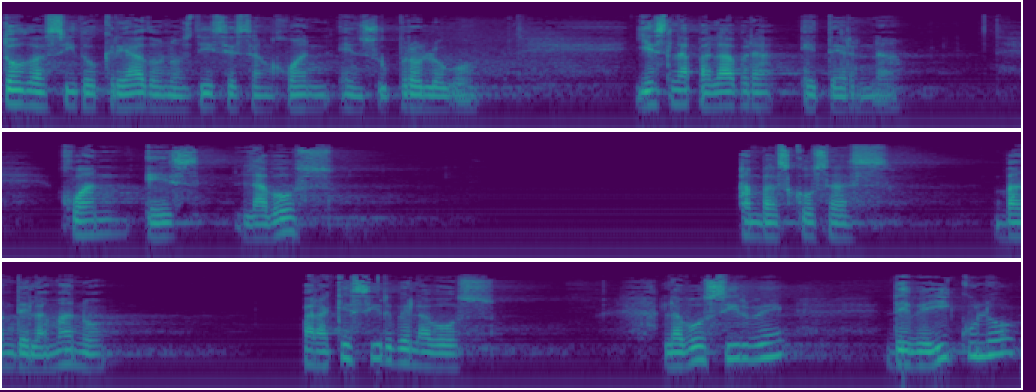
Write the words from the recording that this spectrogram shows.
todo ha sido creado, nos dice San Juan en su prólogo. Y es la palabra eterna. Juan es la voz. Ambas cosas van de la mano. ¿Para qué sirve la voz? La voz sirve de vehículo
